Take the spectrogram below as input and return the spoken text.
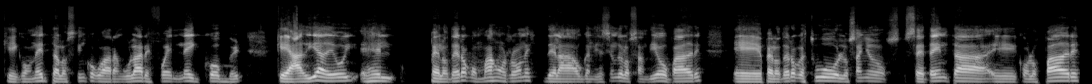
que conecta los cinco cuadrangulares fue Nate Colbert, que a día de hoy es el pelotero con más honrones de la organización de los San Diego Padres, eh, pelotero que estuvo en los años 70 eh, con los padres.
